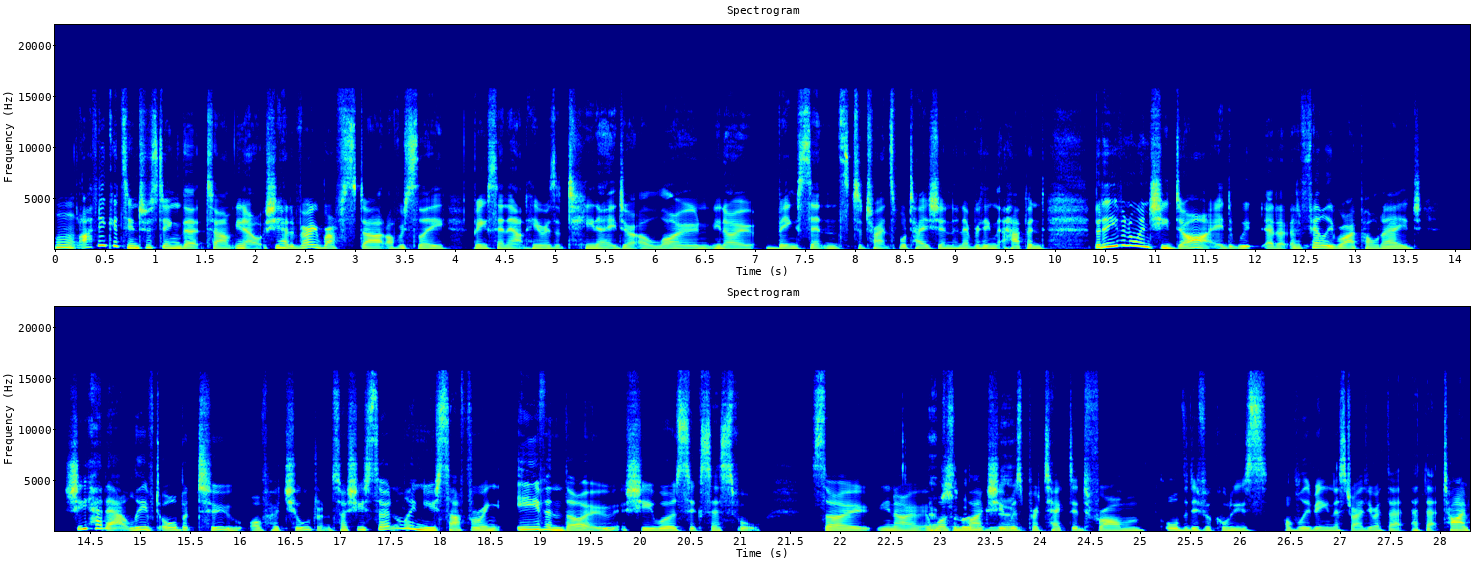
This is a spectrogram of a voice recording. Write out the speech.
Mm, I think it's interesting that, um, you know, she had a very rough start, obviously, being sent out here as a teenager alone, you know, being sentenced to transportation and everything that happened. But even when she died wi- at a, at a fairly ripe old age, she had outlived all but two of her children. So she certainly knew suffering, even though she was successful. So, you know, it wasn't like she yeah. was protected from all the difficulties of living in Australia at that at that time.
